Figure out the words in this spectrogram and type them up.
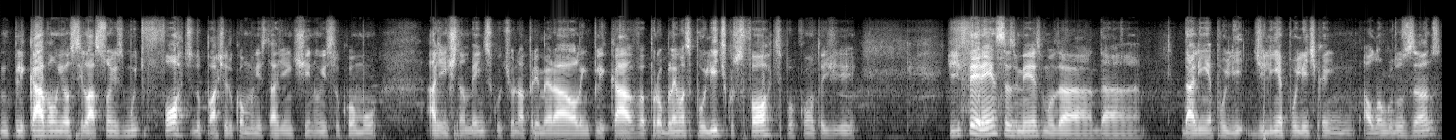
implicavam em oscilações muito fortes do Partido Comunista Argentino. Isso, como a gente também discutiu na primeira aula, implicava problemas políticos fortes por conta de, de diferenças mesmo da, da, da linha, de linha política em, ao longo dos anos.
